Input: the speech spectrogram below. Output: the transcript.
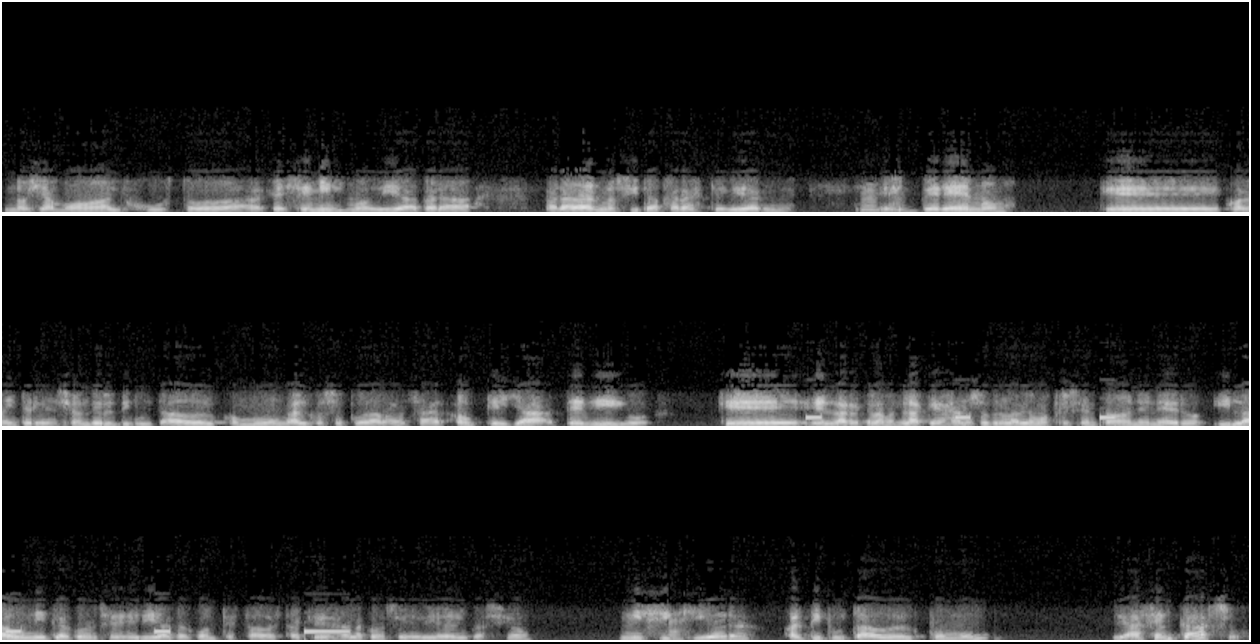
nos llamó al justo ese mismo día para, para darnos cita para este viernes. Esperemos que con la intervención del diputado del común algo se pueda avanzar, aunque ya te digo que en la, la queja nosotros la habíamos presentado en enero y la única consejería que ha contestado a esta queja es la Consejería de Educación. Ni ah. siquiera al diputado del común le hacen caso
